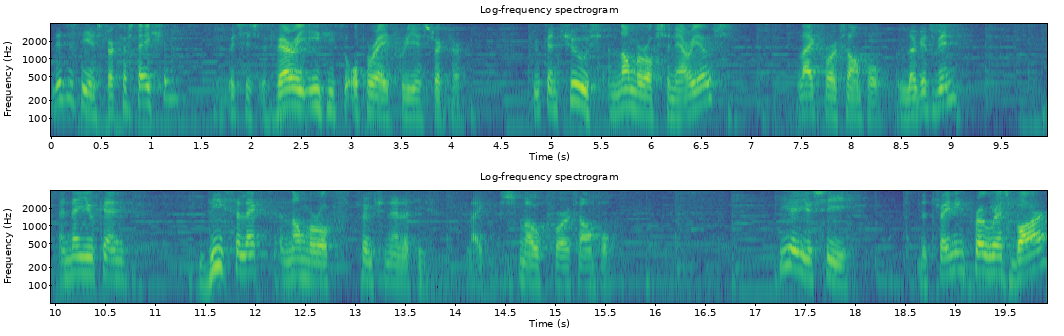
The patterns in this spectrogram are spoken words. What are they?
This is the instructor station, which is very easy to operate for the instructor. You can choose a number of scenarios, like for example luggage bin, and then you can deselect a number of functionalities, like smoke for example. Here you see the training progress bar,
